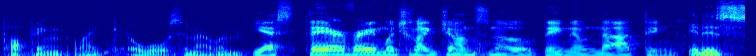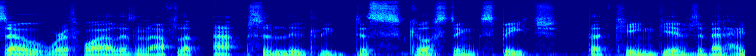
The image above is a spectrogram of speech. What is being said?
popping like a watermelon. Yes, they are very much like Jon Snow. They know nothing. It is so worthwhile, isn't it? After that absolutely disgusting speech that Keene gives about how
